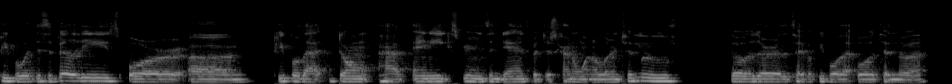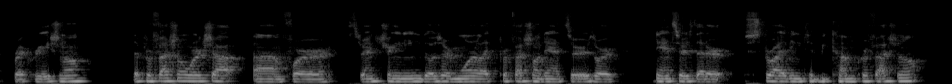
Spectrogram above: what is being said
people with disabilities or um, people that don't have any experience in dance but just kind of want to learn to move those are the type of people that will attend the recreational. The professional workshop um, for strength training, those are more like professional dancers or dancers that are striving to become professional.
